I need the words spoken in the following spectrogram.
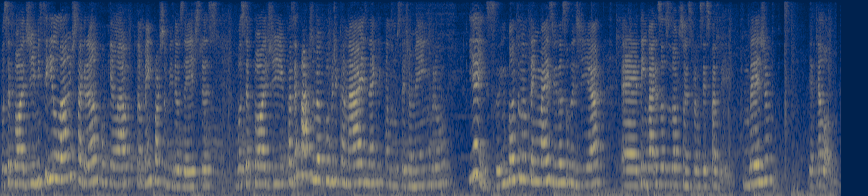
Você pode me seguir lá no Instagram, porque lá eu também posto vídeos extras. Você pode fazer parte do meu clube de canais, né, clicando no Seja Membro. E é isso. Enquanto não tem mais vídeos todo dia, é, tem várias outras opções para vocês fazerem. Um beijo e até logo!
